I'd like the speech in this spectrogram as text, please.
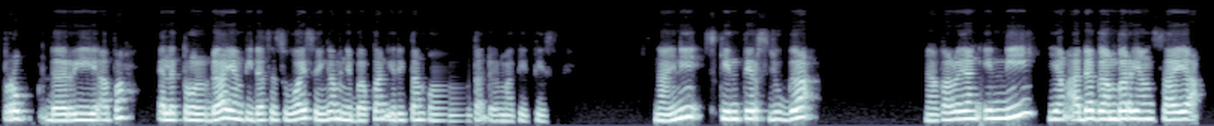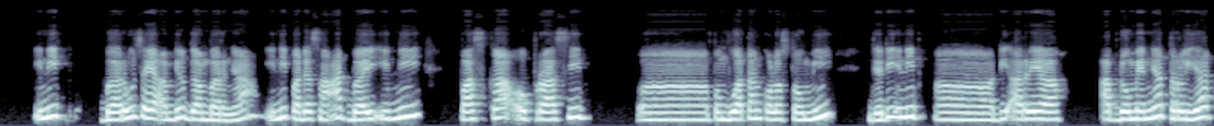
prob dari apa? elektroda yang tidak sesuai sehingga menyebabkan iritan kontak dermatitis. Nah, ini skin tears juga. Nah, kalau yang ini yang ada gambar yang saya ini baru saya ambil gambarnya. Ini pada saat bayi ini pasca operasi uh, pembuatan kolostomi. Jadi ini uh, di area abdomennya terlihat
